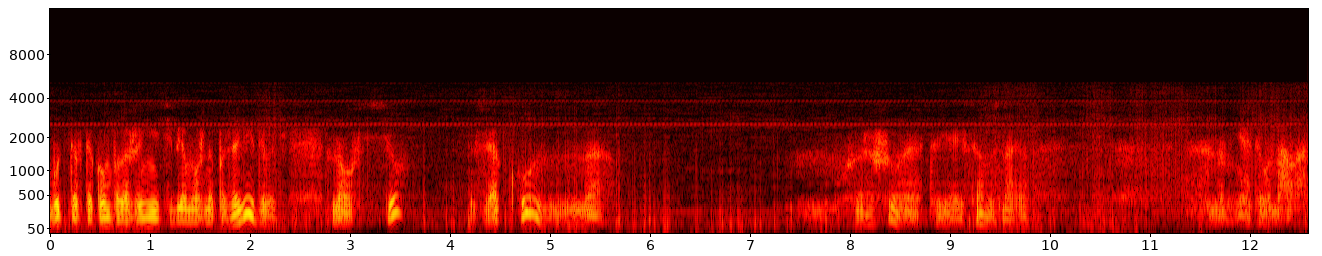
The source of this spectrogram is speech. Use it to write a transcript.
будто в таком положении тебе можно позавидовать, но все законно». Хорошо, это я и сам знаю. Но мне этого мало.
